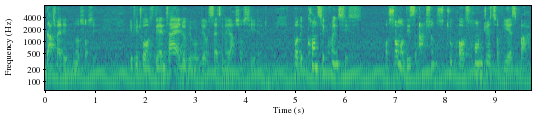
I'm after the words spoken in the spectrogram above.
That's why they did not succeed. If it was the entire Edo people, they would certainly have succeeded. But the consequences of some of these actions took us hundreds of years back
